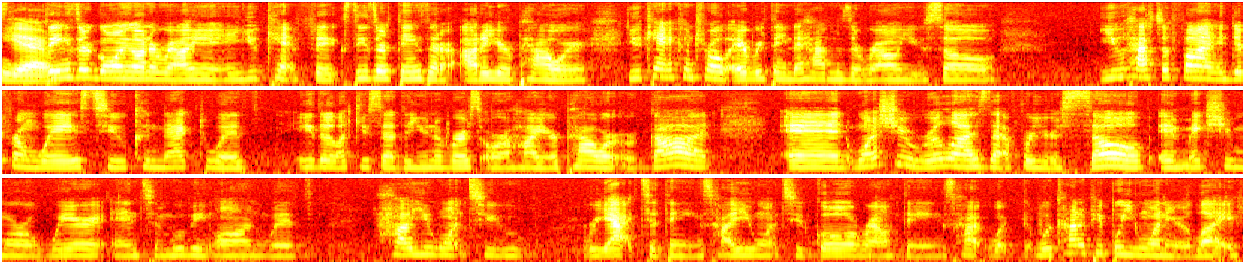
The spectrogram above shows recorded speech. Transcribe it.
yeah. Things are going on around you and you can't fix. These are things that are out of your power. You can't control everything that happens around you. So you have to find different ways to connect with either like you said the universe or a higher power or god. And once you realize that for yourself it makes you more aware and to moving on with how you want to react to things how you want to go around things how, what, what kind of people you want in your life.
